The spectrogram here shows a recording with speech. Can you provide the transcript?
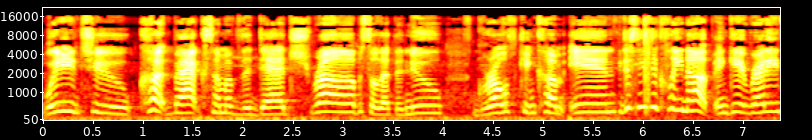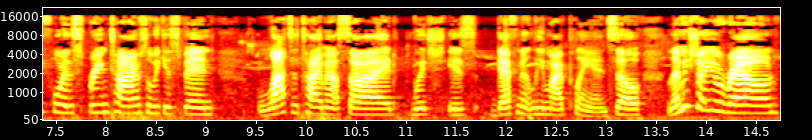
We need to cut back some of the dead shrubs so that the new growth can come in. We just need to clean up and get ready for the springtime so we can spend lots of time outside, which is definitely my plan. So let me show you around,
